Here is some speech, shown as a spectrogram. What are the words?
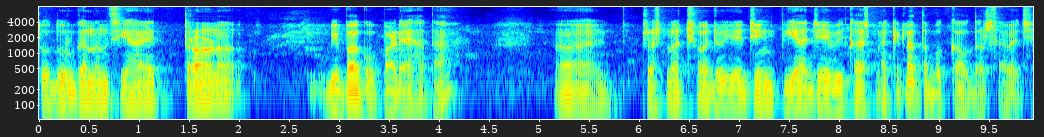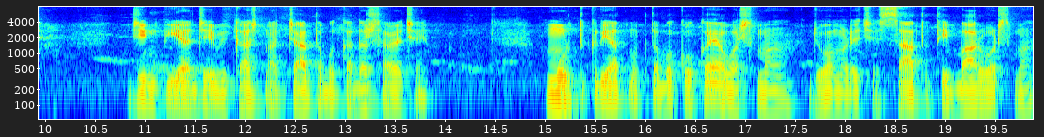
તો દુર્ગાનંદ સિંહાએ ત્રણ વિભાગો પાડ્યા હતા. પ્રશ્ન છ જોઈએ, જીન પિયાજે વિકાસના કેટલા તબક્કાઓ દર્શાવે છે? જીન પિયાજે વિકાસના ચાર તબક્કા દર્શાવે છે. મૂર્ત ક્રિયાત્મક તબક્કો કયા વર્ષમાં જોવા મળે છે? સાતથી બાર વર્ષમાં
